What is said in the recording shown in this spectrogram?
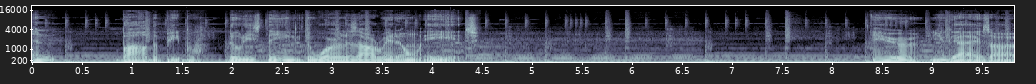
and bother people? Do these things. The world is already on edge. And here you guys are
